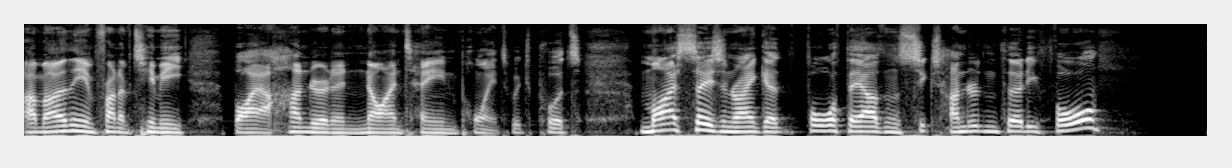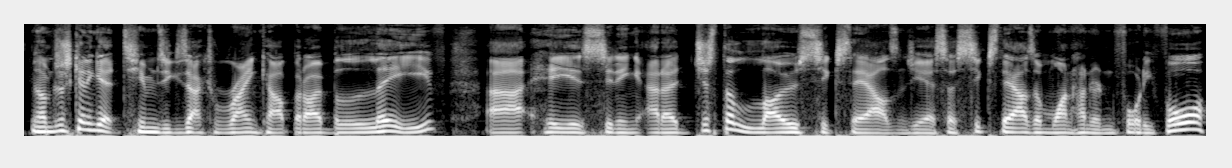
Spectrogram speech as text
I'm only in front of Timmy by 119 points, which puts my season rank at 4,634. I'm just going to get Tim's exact rank up, but I believe uh, he is sitting at a just the low 6,000s. Yeah, so 6,144.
